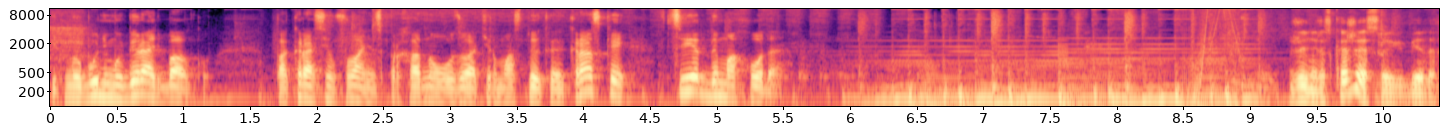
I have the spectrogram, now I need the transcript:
ведь мы будем убирать балку. Покрасим фланец проходного узла термостойкой краской в цвет дымохода. Женя, расскажи о своих бедах.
